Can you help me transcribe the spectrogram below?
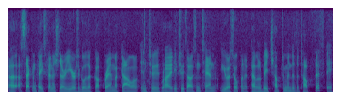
a, a second place finish there years ago that got Graham McDowell into right. the 2010 US Open at Pebble Beach, helped him into the top 50.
